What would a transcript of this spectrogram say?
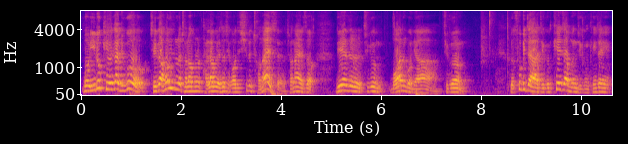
뭐 이렇게 해가지고 제가 허위들러 전화번호를 달라고 해서 제가 어제 실은 전화했어요. 전화해서 니네들 지금 뭐 하는 거냐 지금 그 소비자 지금 피해자분 지금 굉장히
